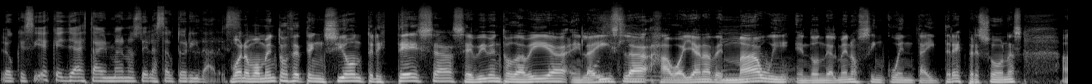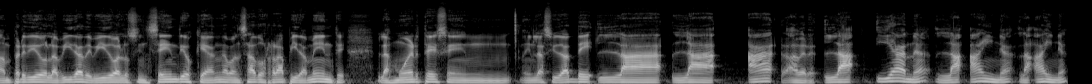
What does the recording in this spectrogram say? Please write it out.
Lo que sí es que ya está en manos de las autoridades. Bueno, momentos de tensión, tristeza se viven todavía en la isla hawaiana de Maui, en donde al menos 53 personas han perdido la vida debido a los incendios que han avanzado rápidamente. Las muertes en, en la ciudad de La, la a, ver, la Iana, la Aina, la Aina,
